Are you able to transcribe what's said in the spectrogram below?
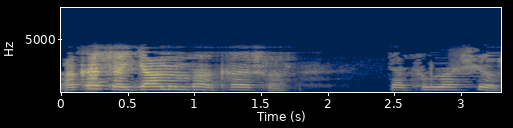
Arkadaşlar yanımda arkadaşlar. Yakınlaşıyor.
